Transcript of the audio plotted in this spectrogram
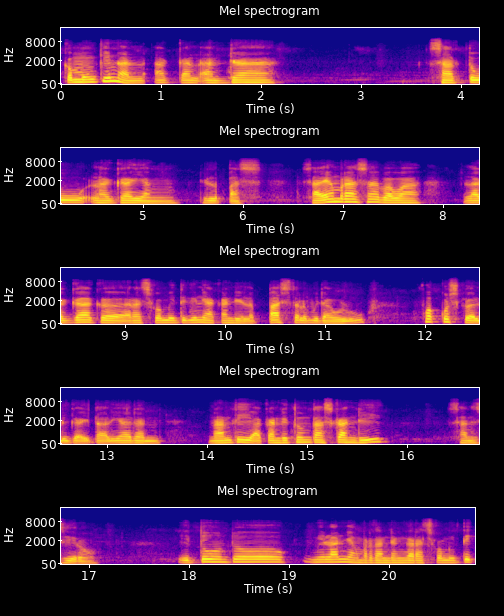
kemungkinan akan ada satu laga yang dilepas. Saya merasa bahwa laga ke Ras Komitik ini akan dilepas terlebih dahulu fokus ke Liga Italia dan nanti akan dituntaskan di San Siro. Itu untuk Milan yang bertanding ke Ras Komitik.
